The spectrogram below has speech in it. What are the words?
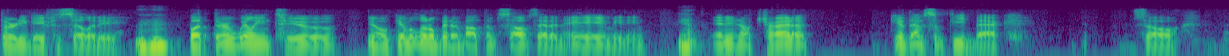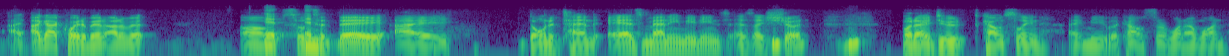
30 day facility, mm-hmm. but they're willing to you know give a little bit about themselves at an AA meeting. Yeah, and you know try to give them some feedback. So I, I got quite a bit out of it. Um, it, so and- today I don't attend as many meetings as I mm-hmm. should, mm-hmm. but I do counseling. I meet with a counselor one on one,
